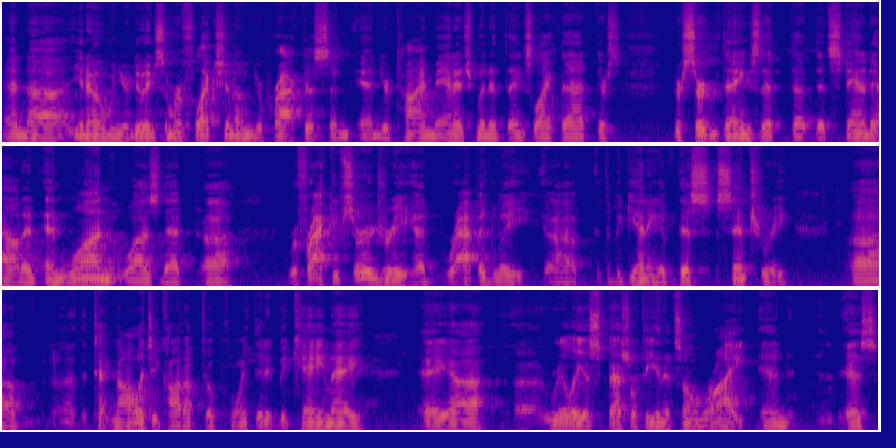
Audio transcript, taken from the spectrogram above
And uh, you know, when you're doing some reflection on your practice and and your time management and things like that, there's there's certain things that that, that stand out, and, and one was that uh, refractive surgery had rapidly uh, at the beginning of this century. Uh, uh, the technology caught up to a point that it became a a uh, really a specialty in its own right, and as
